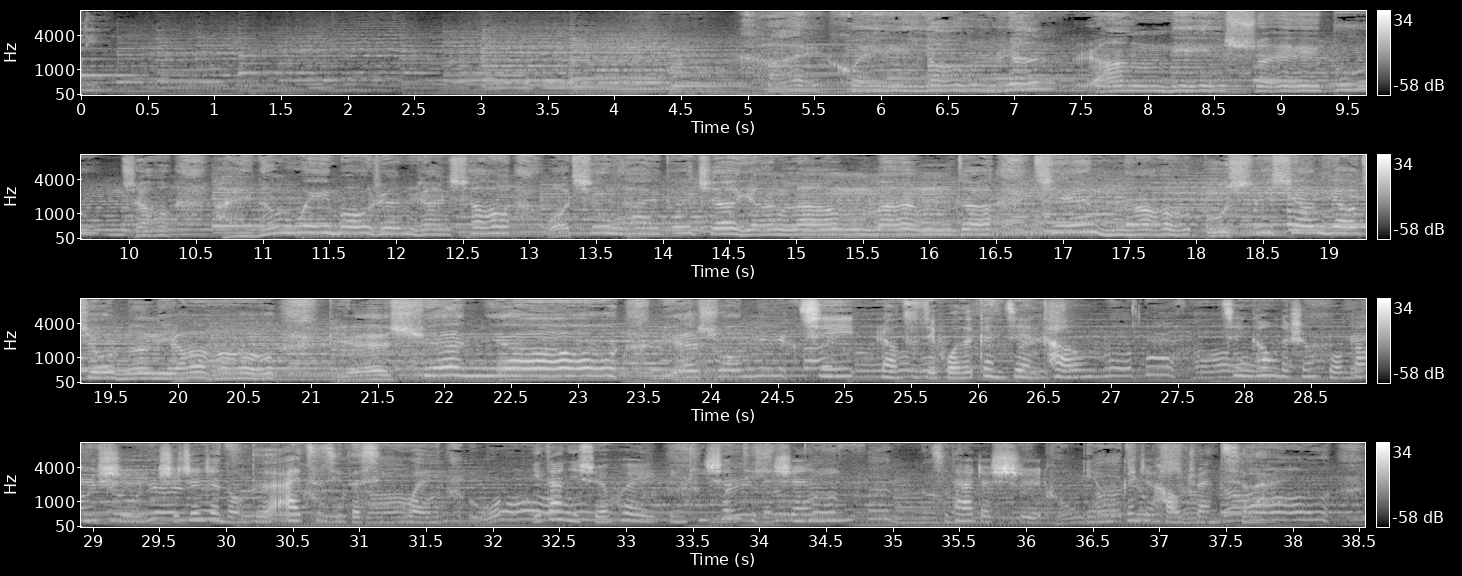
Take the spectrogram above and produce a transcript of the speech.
还会有人让你睡不？还能为某人燃烧，我亲爱的，这样浪漫的煎熬，不是想要就能要，别炫耀，别说你。七，让自己活得更健康。健康的生活方式是真正懂得爱自己的行为。一旦你学会聆听身体的声音，其他的事也会跟着好转起来。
